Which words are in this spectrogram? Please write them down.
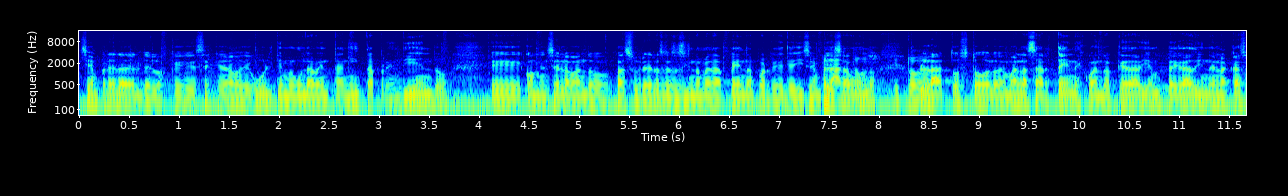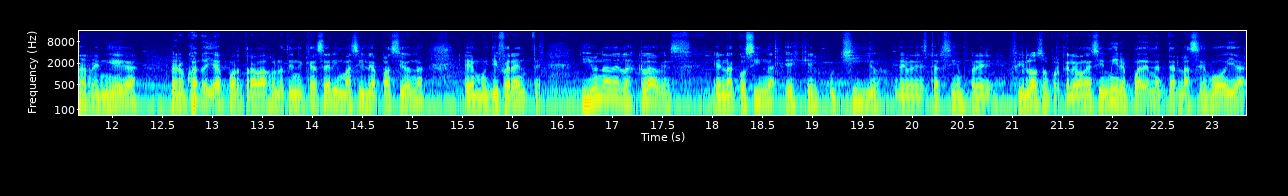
siempre era el de los que se quedaba de último en una ventanita aprendiendo. Eh, comencé lavando basureros, eso sí no me da pena porque de ahí se empieza Platos uno. y todo. Platos, todo lo demás, las sartenes, cuando queda bien pegado y uno en la casa reniega, pero cuando ya por trabajo lo tiene que hacer y más si le apasiona, es muy diferente. Y una de las claves en la cocina es que el cuchillo debe de estar siempre filoso, porque le van a decir, mire, puede meter la cebolla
